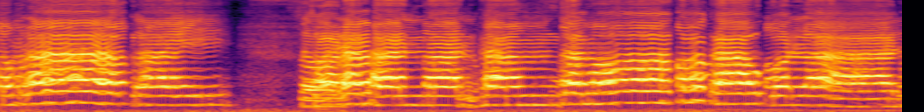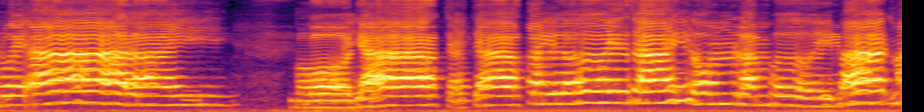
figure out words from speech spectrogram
ต้องลาไกลสรพันบ้านคำสมอขอก้าวก่อนลาด้วยอะไรบ่อยากจะจากกันเลยสายลมลำเพยพัดม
